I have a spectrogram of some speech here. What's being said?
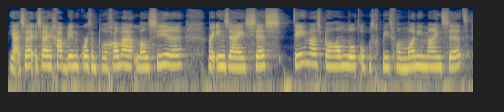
ja, zij, zij gaat binnenkort een programma lanceren waarin zij zes thema's behandelt op het gebied van money mindset.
